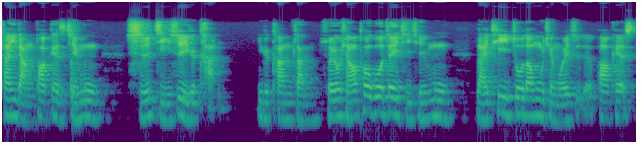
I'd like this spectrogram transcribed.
看一档 podcast 节目十集是一个坎，一个坎站，所以我想要透过这一集节目来替做到目前为止的 podcast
